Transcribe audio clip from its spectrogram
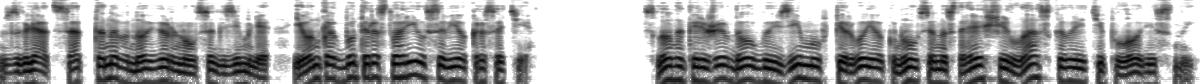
Взгляд Саттона вновь вернулся к земле, и он как будто растворился в ее красоте. Словно пережив долгую зиму, впервые окунулся в настоящее ласковое тепло весны.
